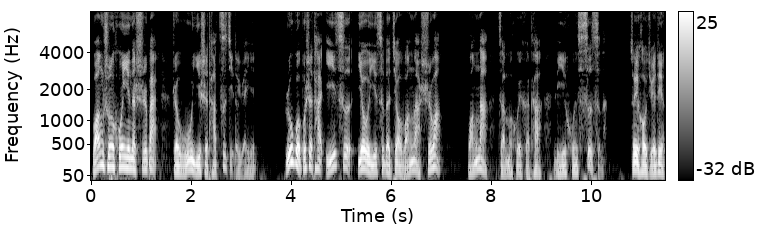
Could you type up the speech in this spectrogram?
王春婚姻的失败，这无疑是他自己的原因。如果不是他一次又一次的叫王娜失望，王娜怎么会和他离婚四次呢？最后决定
